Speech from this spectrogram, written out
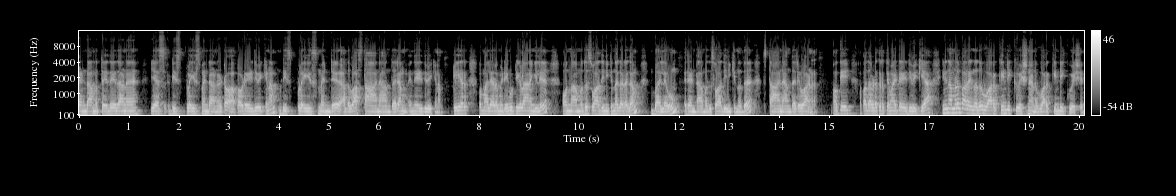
രണ്ടാമത്തേത് ഏതാണ്? യെസ് ഡിസ്പ്ലേസ്മെന്റ് ആണ് കേട്ടോ. അപ്പോൾ അവിടെ എഴുതി വെക്കണം ഡിസ്പ്ലേസ്മെന്റ് അഥവാ സ്ഥാനാന്തരം എന്ന് എഴുതി വെക്കണം. ക്ലിയർ അപ്പോൾ മലയാളം മീഡിയം കുട്ടികളാണെങ്കിൽ ഒന്നാമത് സ്വാധീനിക്കുന്ന ഘടകം ബലവും രണ്ടാമത് സ്വാധീനിക്കുന്നത് സ്ഥാനാന്തരവുമാണ്. ഓക്കെ അപ്പോൾ അതവിടെ കൃത്യമായിട്ട് എഴുതി വെക്കുക. ഇനി നമ്മൾ പറയുന്നത് വർക്കിന്റെ ഇക്വേഷൻ ആണ് വർക്കിന്റെ ഇക്വേഷൻ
